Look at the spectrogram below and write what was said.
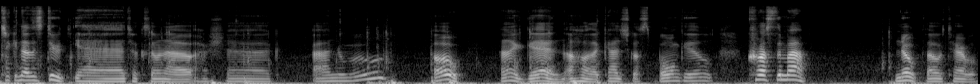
Checking out this dude. Yeah, took someone out. Hashtag remove. Oh, and again. Oh, that guy just got spawn killed. Cross the map. Nope, that was terrible.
